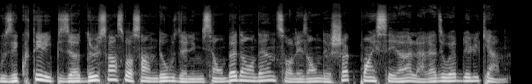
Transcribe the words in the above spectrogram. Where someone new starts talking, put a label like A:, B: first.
A: Vous écoutez l'épisode 272 de l'émission Bedonden sur les ondes de choc.ca, la radio web de Lucam.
